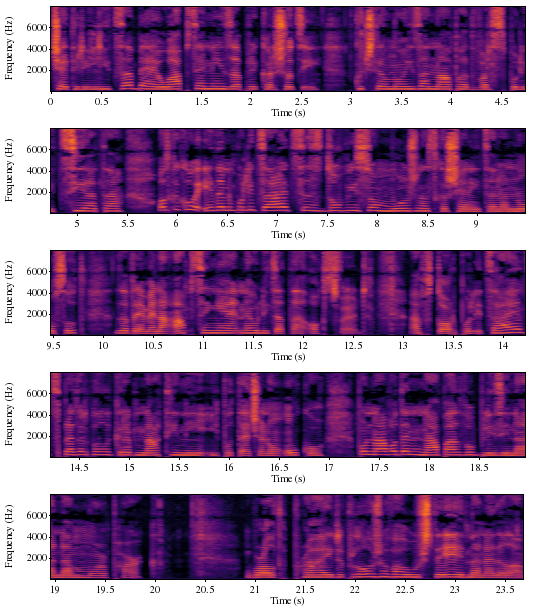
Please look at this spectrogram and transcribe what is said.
Четири лица беа уапсени за прекршоци, вклучително и за напад врз полицијата, откако еден полицаец се здоби со можна скршеница на носот за време на апсење на улицата Оксфорд, а втор полицаец претрпел гребнатини и потечено око по наводен напад во близина на Мор Парк. World Pride продолжува уште една недела,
